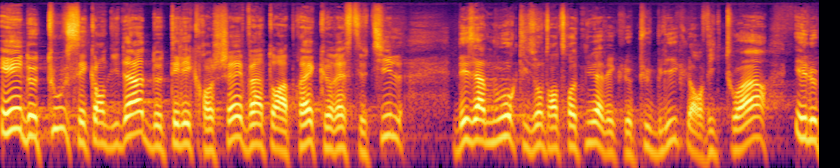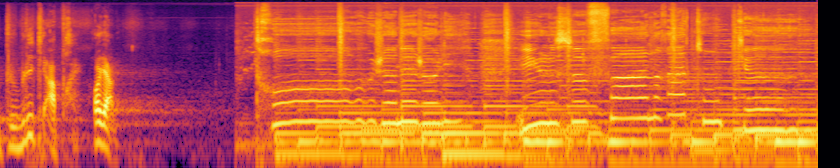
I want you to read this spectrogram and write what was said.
Et de tous ces candidats de télécrochet, 20 ans après, que reste-t-il des amours qu'ils ont entretenus avec le public, leur victoire, et le public après? Regarde. Trop jeune et jolie, il se fanera ton cœur.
